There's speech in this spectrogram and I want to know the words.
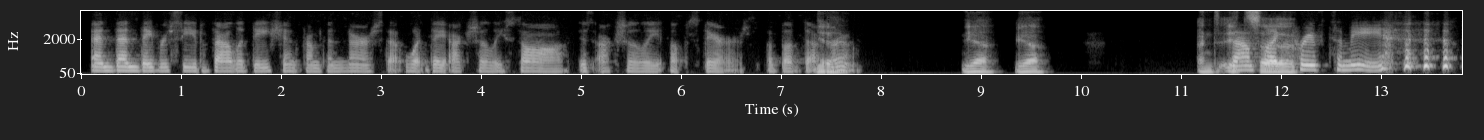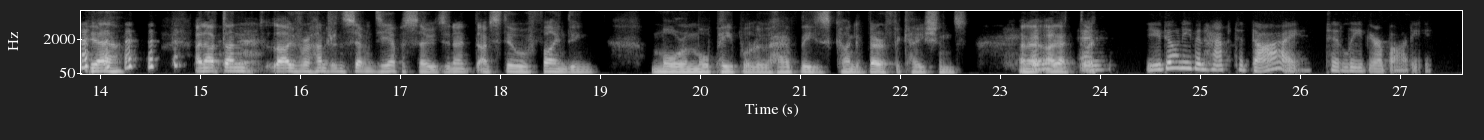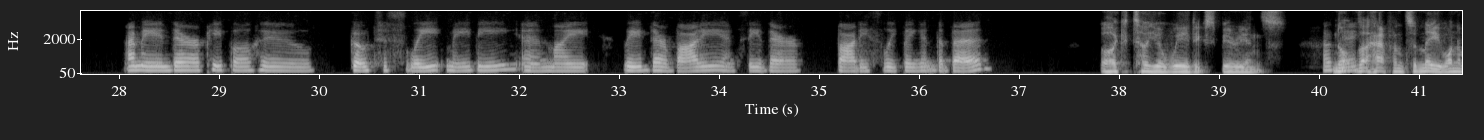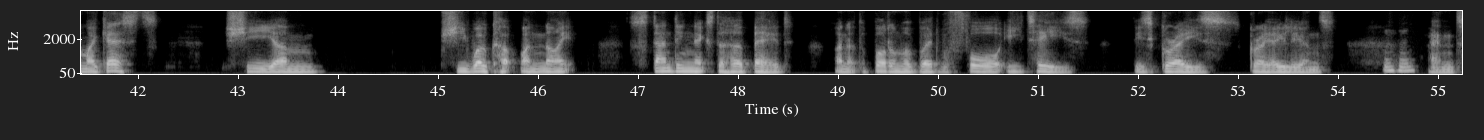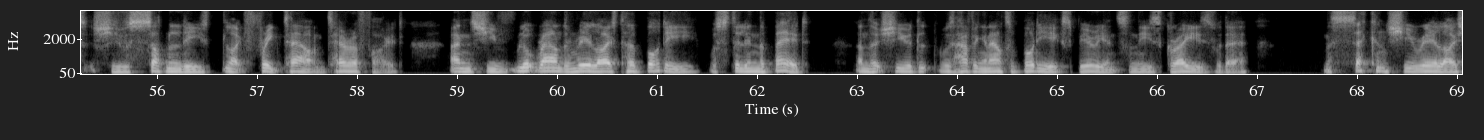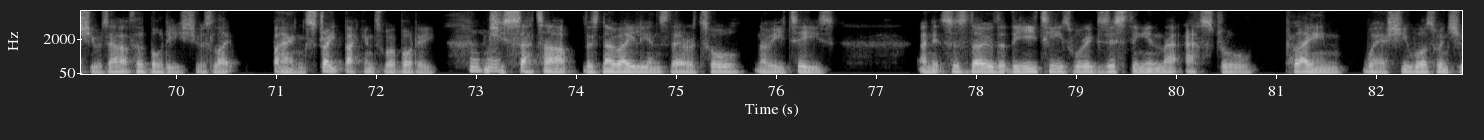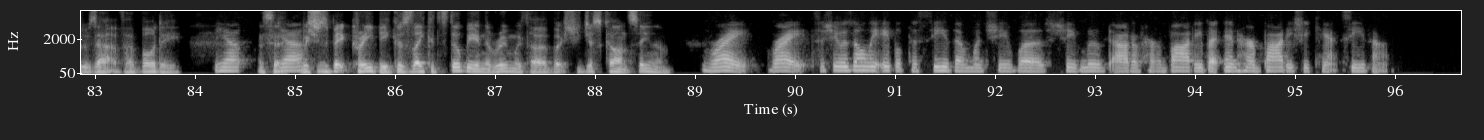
And then they received validation from the nurse that what they actually saw is actually upstairs above that yeah. room. Yeah yeah and sounds like uh, proof to me. Yeah. And i've done over 170 episodes and I, i'm still finding more and more people who have these kind of verifications. And, and, I, I, and you don't even have to die to leave your body. I mean there are people who go to sleep maybe and might leave their body and see their body sleeping in the bed. Well i could tell you a weird experience Okay. Not that happened to me. One of my guests, she um she woke up one night standing next to her bed, and at the bottom of the bed were four ETs, these greys, grey aliens. Mm-hmm. And she was suddenly like freaked out and terrified. And she looked round and realized her body was still in the bed and that she was having an out of body experience and these greys were there the second she realized she was out of her body, she was like, bang, straight back into her body. Mm-hmm. And she sat up. There's no aliens there at all, no ETs. And it's as though that the ETs were existing in that astral plane where she was when she was out of her body. Yeah. So, yeah. Which is a bit creepy because they could still be in the room with her, but she just can't see them. Right, right. So she was only able to see them when she was she moved out of her body, but in her body she can't see them.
